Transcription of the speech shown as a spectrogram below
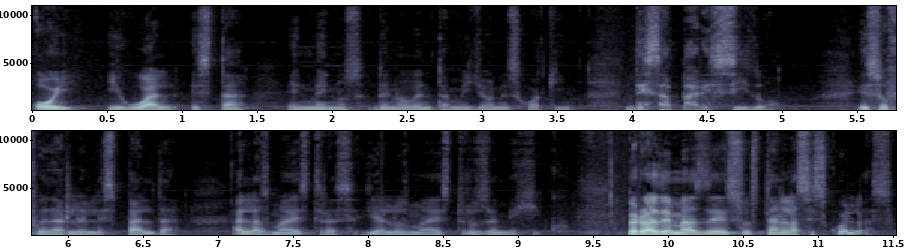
Hoy igual está en menos de 90 millones, Joaquín. Desaparecido. Eso fue darle la espalda a las maestras y a los maestros de México. Pero además de eso están las escuelas.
